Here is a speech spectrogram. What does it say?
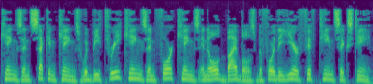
Kings and 2 Kings would be 3 Kings and 4 Kings in Old Bibles before the year 1516.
